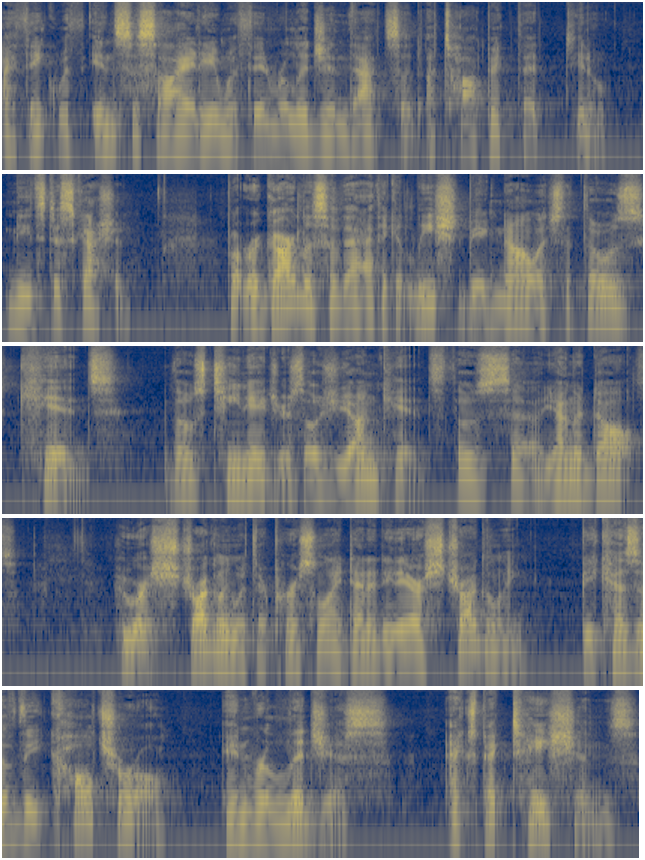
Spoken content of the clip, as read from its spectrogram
I think within society and within religion, that's a, a topic that you know needs discussion. But regardless of that, I think at least should be acknowledged that those kids, those teenagers, those young kids, those uh, young adults who are struggling with their personal identity, they are struggling because of the cultural and religious expectations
